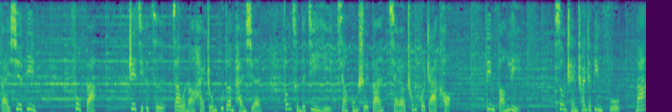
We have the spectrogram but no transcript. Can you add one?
白血病复发，这几个字在我脑海中不断盘旋，封存的记忆像洪水般想要冲破闸口。病房里。宋晨穿着病服，妈，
